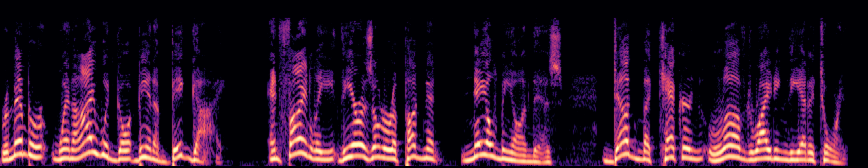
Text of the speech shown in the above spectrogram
Remember when I would go being a big guy, and finally the Arizona Repugnant nailed me on this. Doug MacEachern loved writing the editorial.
